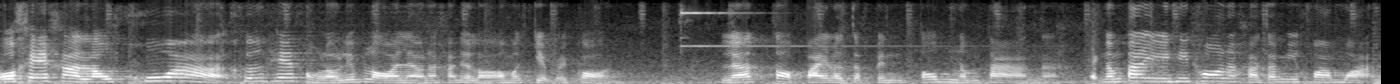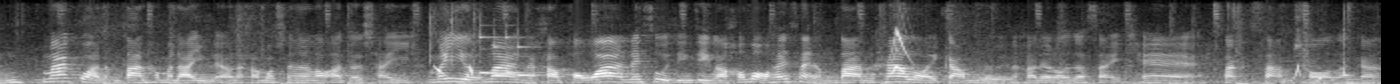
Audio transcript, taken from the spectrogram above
โอเคค่ะ เราคั่วเครื่องเทศของเราเรียบร้อยแล้วนะคะ เดี๋ยวเราเอามาเก็บไว้ก่อน แล้วต่อไปเราจะเป็นต้มน้ำตาลนะ น้ำตาลอิลิทิทอลนะคะ จะมีความหวานมากกว่าน้ำตาลธรรมดาอยู่แล้วนะคะ เพราะฉะนั้นเราอาจจะใช้ไม่เยอะมากนะคะ เพราะว่าในสูตรจริงๆ แล้วเขาบอกให้ใส่น้ำตาล 500 กรัมเลยนะคะ เดี๋ยวเราจะใส่แค่สัก 3ช้อนละกัน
